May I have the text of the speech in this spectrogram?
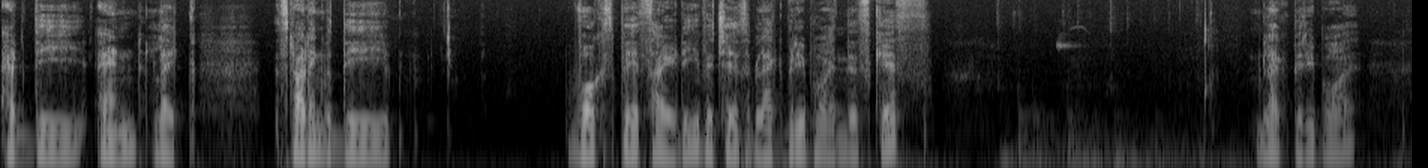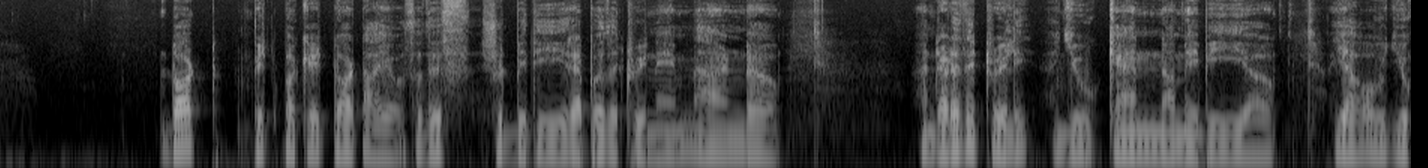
at the end like starting with the workspace ID which is BlackBerry Boy in this case. BlackBerry Boy dot bitbucket.io. So this should be the repository name and uh, and that is it really. You can uh, maybe uh, yeah oh, you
